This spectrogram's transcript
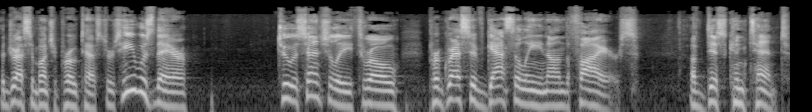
address a bunch of protesters. He was there to essentially throw progressive gasoline on the fires of discontent.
